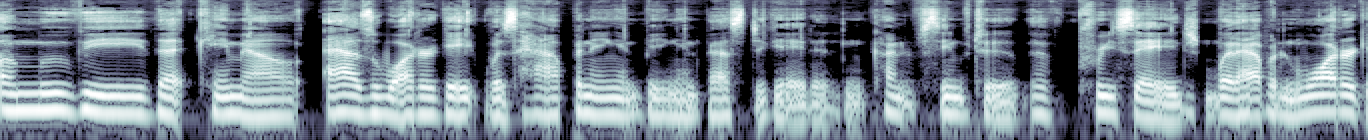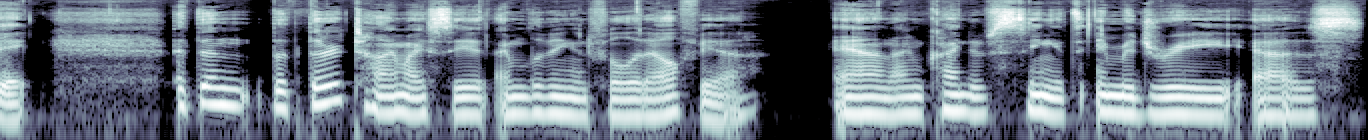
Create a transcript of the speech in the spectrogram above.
a movie that came out as Watergate was happening and being investigated and kind of seemed to have presaged what happened in Watergate. And then the third time I see it, I'm living in Philadelphia and I'm kind of seeing its imagery as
